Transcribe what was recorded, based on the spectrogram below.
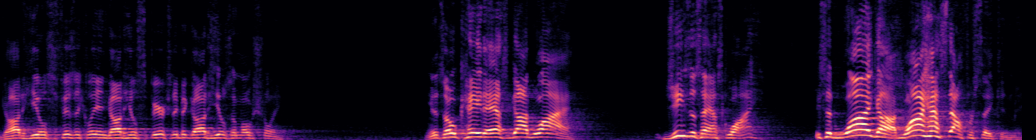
God heals physically and God heals spiritually, but God heals emotionally. And it's okay to ask God why. Jesus asked why. He said, Why, God? Why hast thou forsaken me?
